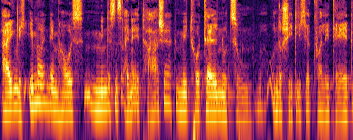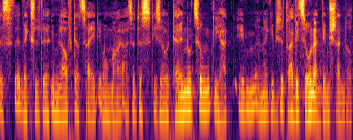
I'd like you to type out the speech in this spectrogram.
eigentlich immer in dem Haus mindestens eine Etage mit Hotelnutzung unterschiedlicher Qualität. Das wechselte im Laufe der Zeit immer mal. Also das, diese Hotelnutzung, die hat eben eine gewisse Tradition an dem Standort.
